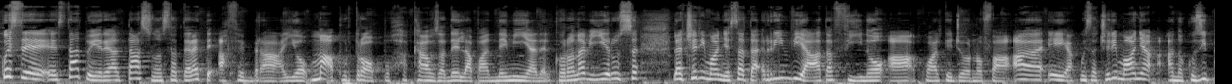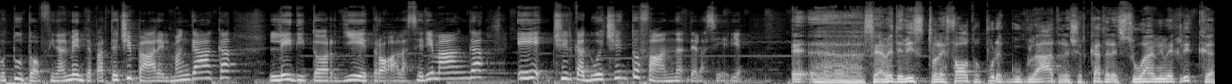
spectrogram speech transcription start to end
Queste eh, statue in realtà sono state erette a febbraio, ma purtroppo a causa della pandemia del coronavirus la cerimonia è stata rinviata fino a qualche giorno fa Ah, e a questa cerimonia hanno così potuto finalmente partecipare il mangaka, l'editor dietro alla serie manga e circa 200 fan della serie. E, eh, se avete visto le foto oppure googlatele, cercatele su Anime Click,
